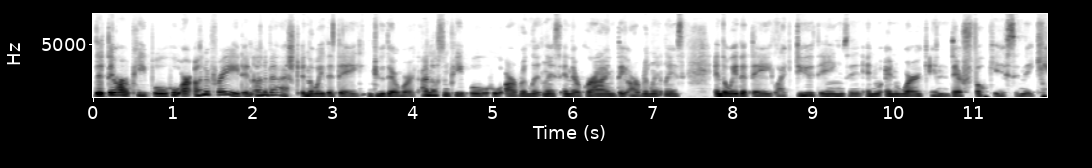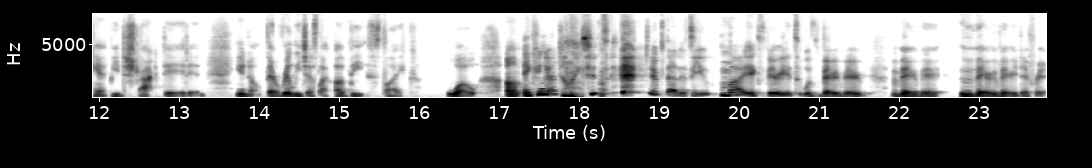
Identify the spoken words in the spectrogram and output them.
that there are people who are unafraid and unabashed in the way that they do their work. I know some people who are relentless in their grind. They are relentless in the way that they like do things and, and, and work and they're focused and they can't be distracted. And, you know, they're really just like a beast. Like, whoa. Um, and congratulations if that is you. My experience was very, very, very, very, very, very different.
